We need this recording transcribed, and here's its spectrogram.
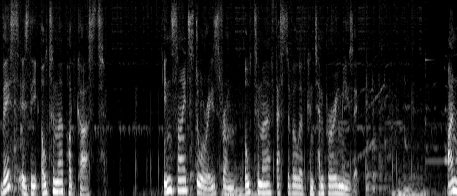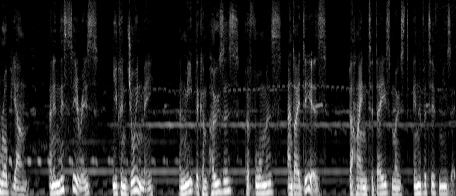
This is the Ultima Podcast. Inside stories from Ultima Festival of Contemporary Music. I'm Rob Young, and in this series, you can join me and meet the composers, performers, and ideas behind today's most innovative music.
